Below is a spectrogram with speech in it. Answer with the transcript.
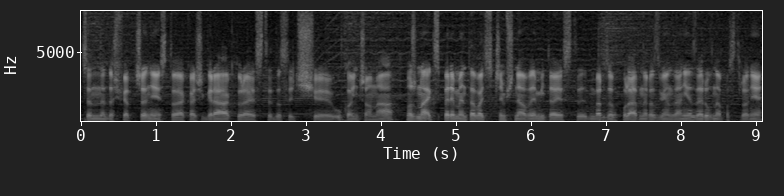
cenne doświadczenie, jest to jakaś gra, która jest dosyć e, ukończona. Można eksperymentować z czymś nowym i to jest e, bardzo popularne rozwiązanie, zarówno po stronie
